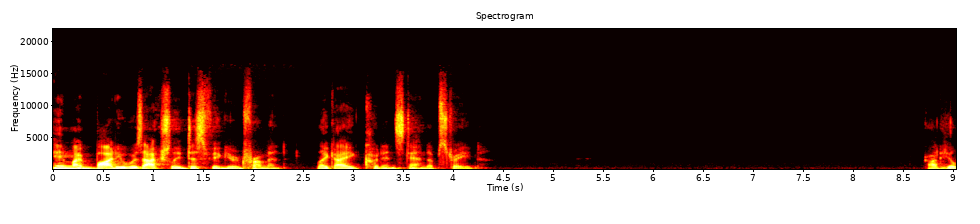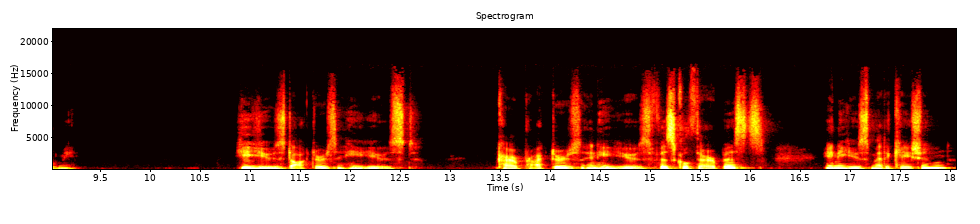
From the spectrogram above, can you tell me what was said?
and my body was actually disfigured from it. Like I couldn't stand up straight. God healed me. He used doctors and he used chiropractors and he used physical therapists and he used medication.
